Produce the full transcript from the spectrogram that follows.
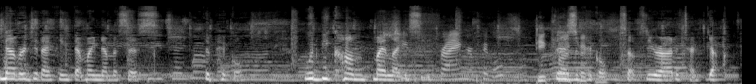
Never did I think that my nemesis, the pickle, would become my legacy. Frying her pickles? Deep fried There's a pickle. pickle, so 0 out of 10. Yuck.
